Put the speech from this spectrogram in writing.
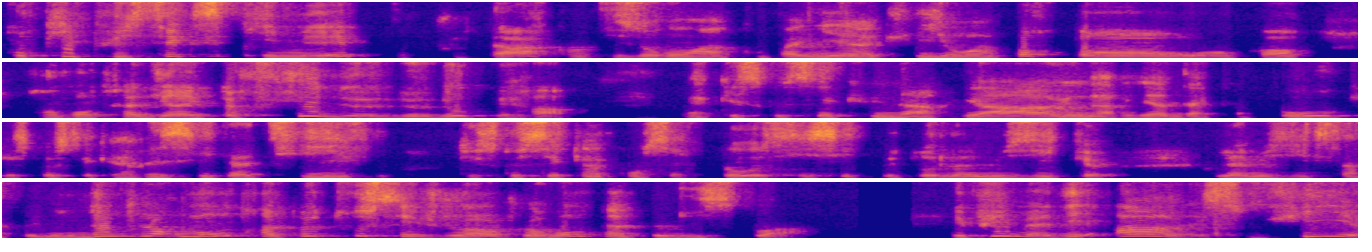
pour qu'ils puissent s'exprimer plus tard quand ils auront accompagné un client important ou encore rencontré un directeur fou d'opéra. Ben, qu'est-ce que c'est qu'une aria, une aria da capo, qu'est-ce que c'est qu'un récitatif, qu'est-ce que c'est qu'un concerto, si c'est plutôt de la musique, la musique symphonique? Donc je leur montre un peu tous ces genres, je leur montre un peu l'histoire. Et puis il m'a dit ah Sophie,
